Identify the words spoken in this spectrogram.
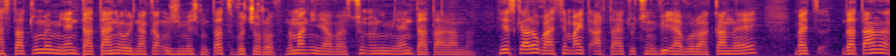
հաստատվում է միայն դատարանի օրինական ուժի մեջ մտած վճռով։ Նման իրավասություն ունի միայն դատարանը։ Ես կարող ասեմ այդ արտահայտությունը վիրավորական է, բայց դատարանը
